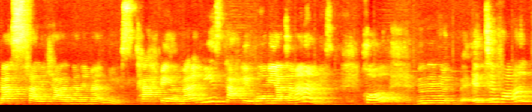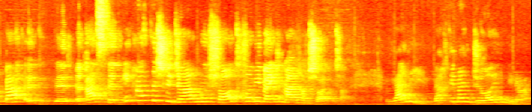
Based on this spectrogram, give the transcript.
مسخره کردن من نیست. تحقیر من نیست تحقیر قومیت من نیست. خب اتفاقا قصدت این هستش که جمع رو شاد کنی و اینکه من هم شاد میشم. ولی وقتی من جایی میرم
